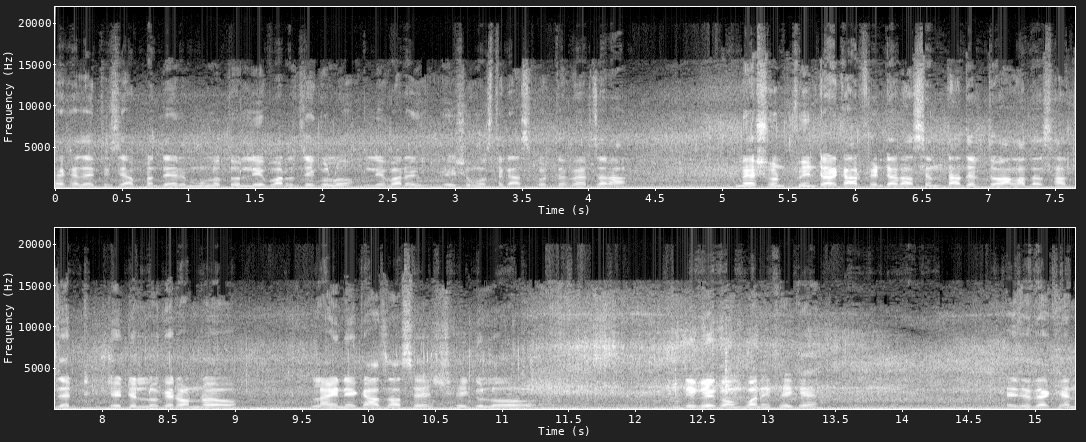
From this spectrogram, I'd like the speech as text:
দেখা যাইতেছে আপনাদের মূলত লেবার যেগুলো লেবারের এই সমস্ত কাজ করতে হবে। আর যারা মেশন প্রিন্টার কার্পেন্টার আছেন, তাদের তো আলাদা সাবজেক্ট ট্রেডের লোকের অন্য লাইনে কাজ আছে সেইগুলো দিবে কোম্পানি থেকে। এই যে দেখেন।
